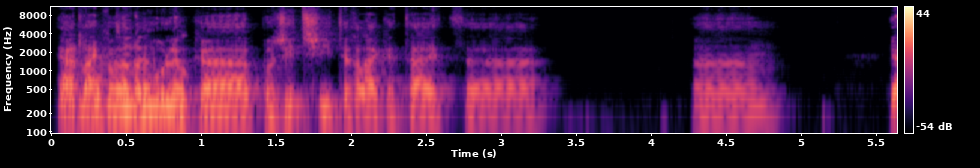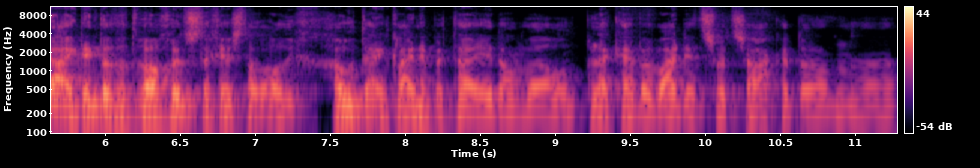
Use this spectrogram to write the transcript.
Ja, het lijkt of me wel een moeilijke ook... positie. Tegelijkertijd. Uh, um, ja, ik denk dat het wel gunstig is dat al die grote en kleine partijen dan wel een plek hebben waar dit soort zaken dan uh,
